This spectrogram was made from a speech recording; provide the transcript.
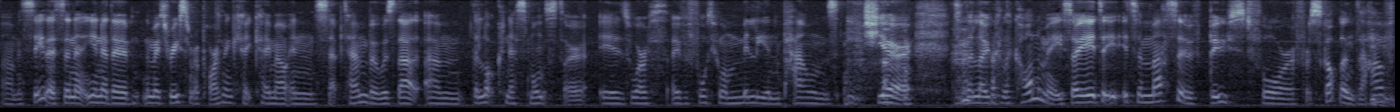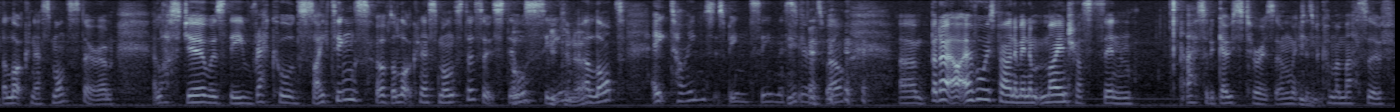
um, and see this. And uh, you know the the most recent report, I think it came out in September, was that um, the Loch Ness monster is worth over 41 million pounds each year to the local economy. So it's it's a massive boost for for Scotland to have Mhm. the Loch Ness monster. Um, last year was the record sightings of the Loch Ness monster, so it's still Oh, seen a lot. Eight times it's been seen this year as well. Um, but I, I've always found, I mean, my interests in uh, sort of ghost tourism, which has Mhm. become a massive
